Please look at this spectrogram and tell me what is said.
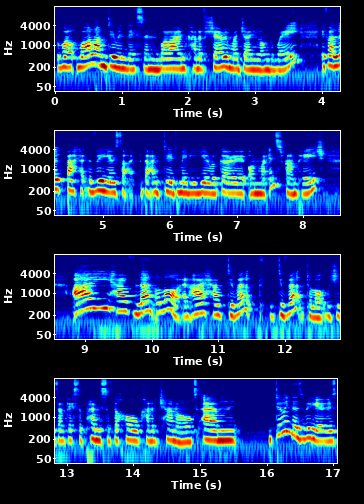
while, while I'm doing this and while I'm kind of sharing my journey along the way, if I look back at the videos that, that I did maybe a year ago on my Instagram page, I have learned a lot and I have developed developed a lot, which is I guess the premise of the whole kind of channel. Um, doing those videos,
